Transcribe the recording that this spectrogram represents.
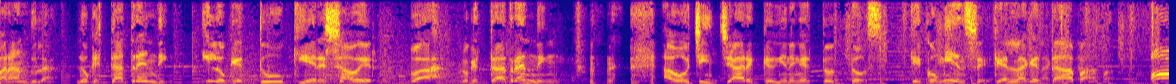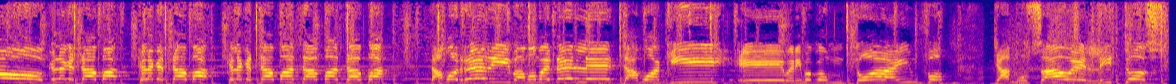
farándula, lo que está trending y lo que tú quieres saber. Va, lo que está trending. A bochinchar que vienen estos dos. Que comience, que es la que tapa. ¡Oh! ¿Qué es la que tapa? ¿Qué es la que tapa? ¿Qué es la que tapa? Tapa, tapa. Estamos ready, vamos a meterle. Estamos aquí. eh, venimos con toda la info. Ya tú sabes, listos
